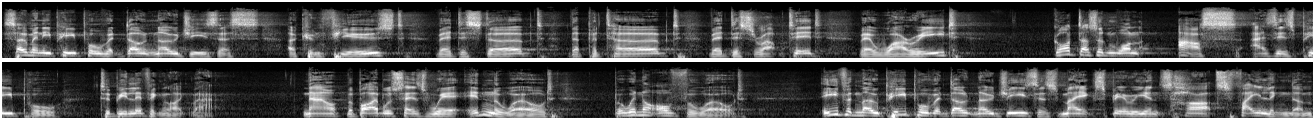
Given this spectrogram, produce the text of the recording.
so many people that don't know Jesus are confused, they're disturbed, they're perturbed, they're disrupted, they're worried. God doesn't want us as his people to be living like that. Now, the Bible says we're in the world, but we're not of the world. even though people that don't know Jesus may experience hearts failing them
